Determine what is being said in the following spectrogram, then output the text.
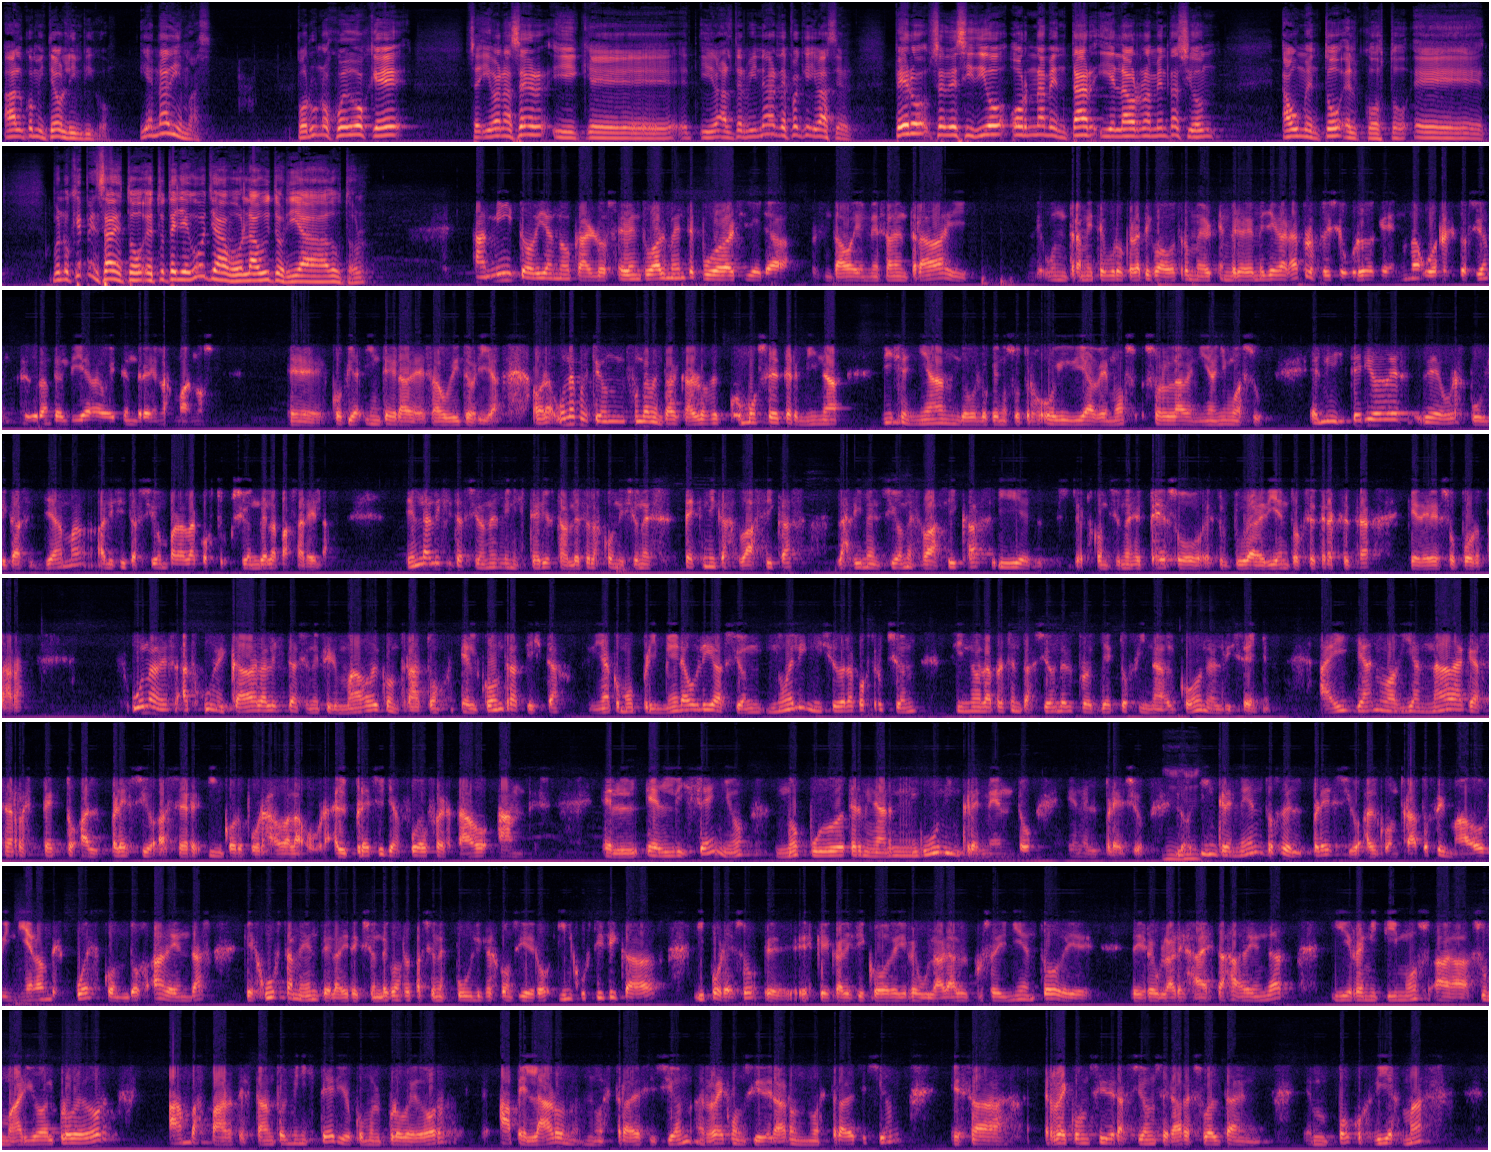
al Comité Olímpico y a nadie más, por unos juegos que se iban a hacer y que y al terminar después que iba a hacer. Pero se decidió ornamentar y en la ornamentación aumentó el costo. Eh, bueno, ¿qué pensás de todo esto? ¿Te llegó ya vos la auditoría, doctor? A mí todavía no, Carlos. Eventualmente pudo haber sido ya presentado en mesa de entrada y un trámite burocrático a otro en breve me llegará, pero estoy seguro de que en una u otra situación eh, durante el día de hoy tendré en las manos eh, copia íntegra de esa auditoría. Ahora, una cuestión fundamental, Carlos, de cómo se termina diseñando lo que nosotros hoy día vemos sobre la avenida Ñuazú. El Ministerio de Obras Públicas llama a licitación para la construcción de la pasarela. En la licitación el Ministerio establece las condiciones técnicas básicas las dimensiones básicas y las condiciones de peso, estructura de viento, etcétera, etcétera, que debe soportar. Una vez adjudicada la licitación y firmado el contrato, el contratista tenía como primera obligación no el inicio de la construcción, sino la presentación del proyecto final con el diseño. Ahí ya no había nada que hacer respecto al precio a ser incorporado a la obra. El precio ya fue ofertado antes el, el diseño no pudo determinar ningún incremento en el precio. Los incrementos del precio al contrato firmado vinieron después con dos adendas que justamente la Dirección de Contrataciones Públicas consideró injustificadas y por eso eh, es que calificó de irregular al procedimiento, de, de irregulares a estas adendas y remitimos a sumario al proveedor. Ambas partes, tanto el Ministerio como el proveedor, apelaron nuestra decisión, reconsideraron nuestra decisión. Esa reconsideración será resuelta en, pocos días más.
